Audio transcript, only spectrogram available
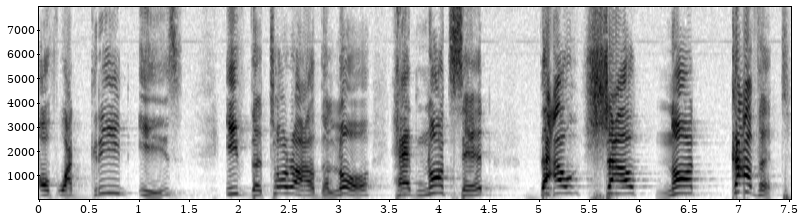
of what greed is if the Torah or the law had not said, Thou shalt not covet.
